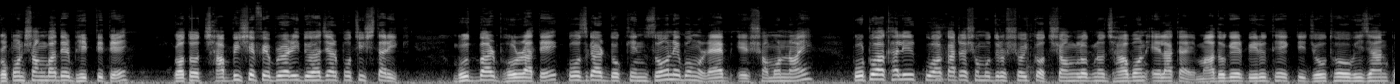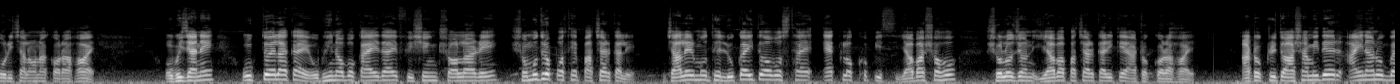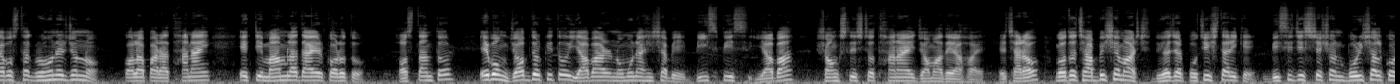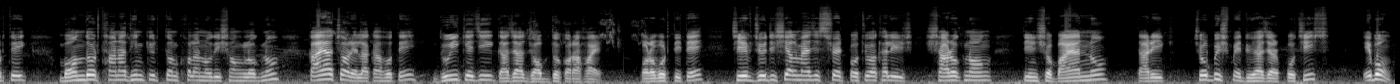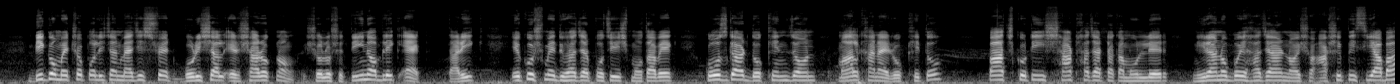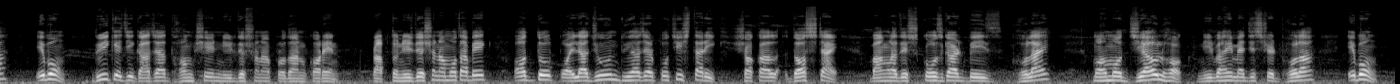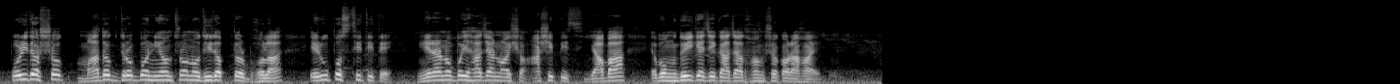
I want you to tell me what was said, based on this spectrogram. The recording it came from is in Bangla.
গোপন সংবাদের ভিত্তিতে গত ছাব্বিশে ফেব্রুয়ারি দু হাজার পঁচিশ তারিখ বুধবার ভোররাতে কোস্টগার্ড দক্ষিণ জোন এবং র্যাব এর সমন্বয়ে পটুয়াখালীর কুয়াকাটা সমুদ্র সৈকত সংলগ্ন ঝাবন এলাকায় মাদকের বিরুদ্ধে একটি যৌথ অভিযান পরিচালনা করা হয়। অভিযানে উক্ত এলাকায় অভিনব কায়দায় ফিশিং ট্রলারে সমুদ্রপথে পাচারকালে জালের মধ্যে লুকায়িত অবস্থায় এক লক্ষ পিস ইয়াবাসহ ষোলো জন ইয়াবা পাচারকারীকে আটক করা হয়। আটককৃত আসামিদের আইনানুগ ব্যবস্থা গ্রহণের জন্য কলাপাড়া থানায় একটি মামলা দায়ের করত হস্তান্তর এবং জব্দকৃত ইয়াবার নমুনা হিসাবে বিশ পিস ইয়াবা সংশ্লিষ্ট থানায় জমা দেওয়া হয়। এছাড়াও গত ছাব্বিশে মার্চ দুই হাজার পঁচিশ তারিখে বিসিজি স্টেশন বরিশাল কর্তৃক বন্দর থানাধীন কীর্তনখোলা নদী সংলগ্ন কায়াচর এলাকা হতে দুই কেজি গাঁজা জব্দ করা হয়। পরবর্তীতে চিফ জুডিশিয়াল ম্যাজিস্ট্রেট পটুয়াখালীর স্মারক নং তিনশো বায়ান্ন, তারিখ চব্বিশ মে দুই হাজার পঁচিশ, এবং বিগো মেট্রোপলিটন ম্যাজিস্ট্রেট বরিশাল এর স্মারক নং ষোলোশো তিন অবলিক এক, তারিখ একুশ মে দু হাজার পঁচিশ মোতাবেক কোস্টগার্ড দক্ষিণ জোন মালখানায় রক্ষিত, পাঁচ কোটি ষাট হাজার টাকা মূল্যের নিরানব্বই হাজার নয়শো আশি পিস ইয়াবা এবং দুই কেজি গাঁজা ধ্বংসের নির্দেশনা প্রদান করেন। প্রাপ্ত নির্দেশনা মোতাবেক অদ্য পয়লা জুন দুই হাজার পঁচিশ তারিখ সকাল দশটায় বাংলাদেশ কোস্টগার্ড বেজ ভোলায় মোহাম্মদ জিয়াউল হক, নির্বাহী ম্যাজিস্ট্রেট ভোলা এবং পরিদর্শক মাদকদ্রব্য নিয়ন্ত্রণ অধিদপ্তর ভোলা এর উপস্থিতিতে নিরানব্বই হাজার নয়শো আশি পিস ইয়াবা এবং দুই কেজি গাঁজা ধ্বংস করা হয়।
